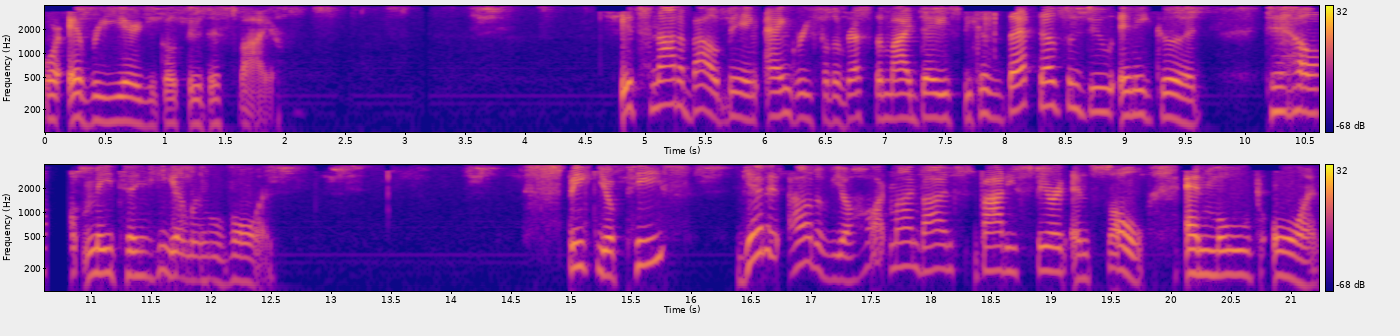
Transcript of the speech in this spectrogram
or every year you go through this fire. It's not about being angry for the rest of my days because that doesn't do any good to help me to heal and move on. Speak your peace. Get it out of your heart, mind, body, spirit, and soul and move on.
